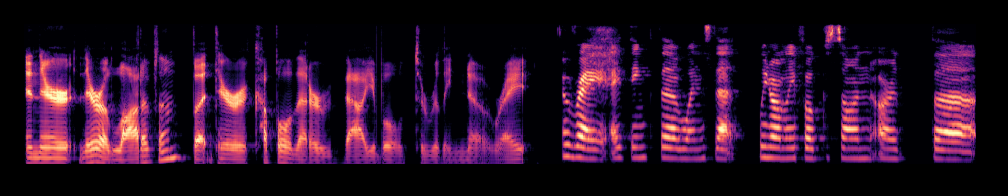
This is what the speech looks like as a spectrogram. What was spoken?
and there there are a lot of them but there are a couple that are valuable to really know right right i think the ones that we normally focus on are the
